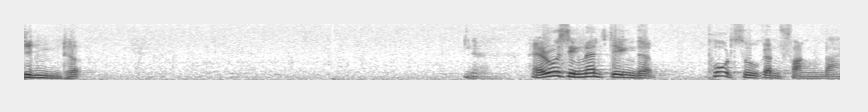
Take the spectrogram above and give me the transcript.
จริงเถอะ ให้รู้สิ่งนั้นจริงเถอะพูดสู่กันฟังได้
